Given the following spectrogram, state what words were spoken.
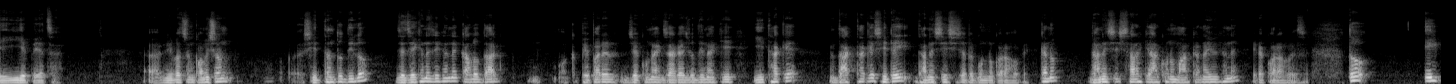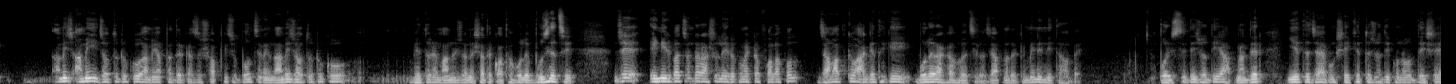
এই ইয়ে পেয়েছে। নির্বাচন কমিশন সিদ্ধান্ত দিল যে যেখানে যেখানে কালো দাগ, পেপারের যে কোনো এক জায়গায় যদি নাকি ই থাকে, দাগ থাকে, সেটাই ধানের শীষ হিসাবে গণ্য করা হবে। কেন? ধানের শীষ ছাড়া কি আর কোনো মার্কা নাই ওইখানে? এটা করা হয়েছে। তো এই আমি আমি যতটুকু আমি আপনাদের কাছে সব কিছু বলছি না আমি যতটুকু ভেতরে মানুষজনের সাথে কথা বলে বুঝেছি যে এই নির্বাচনটার আসলে এরকম একটা ফলাফল জামাতকেও আগে থেকেই বলে রাখা হয়েছিল যে আপনাদেরকে মেনে নিতে হবে। পরিস্থিতি যদি আপনাদের ইয়েতে যায় এবং সেই ক্ষেত্রে যদি কোনো দেশে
